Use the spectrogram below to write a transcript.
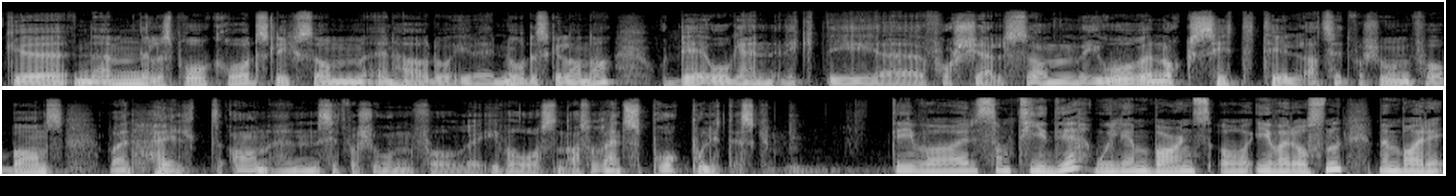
språknemnd eller språkråd, slik som en har i de nordiske landene. Og det er òg en viktig eh, forskjell, som gjorde nok sitt til at situasjonen for Barents var en helt annen enn situasjonen for Ivar Aasen, altså rent språkpolitisk. De var samtidige, William Barnes og Ivar Aasen, men bare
